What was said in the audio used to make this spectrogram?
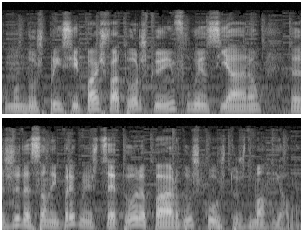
como um dos principais fatores que influenciaram a geração de emprego neste setor, a par dos custos de mão de obra.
